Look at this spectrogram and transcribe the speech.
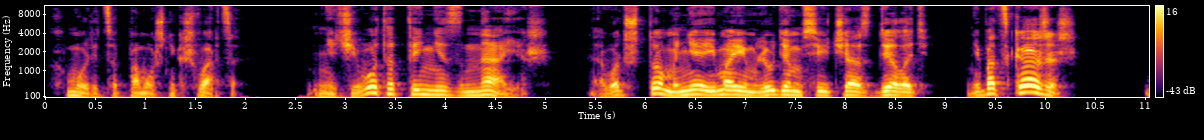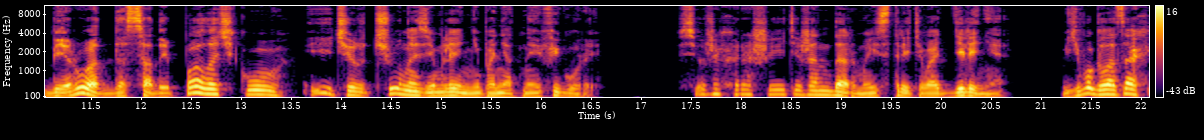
хмурится помощник Шварца. Ничего-то ты не знаешь. А вот что мне и моим людям сейчас делать, не подскажешь? Беру от досады палочку и черчу на земле непонятные фигуры. Все же хороши эти жандармы из третьего отделения. В его глазах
